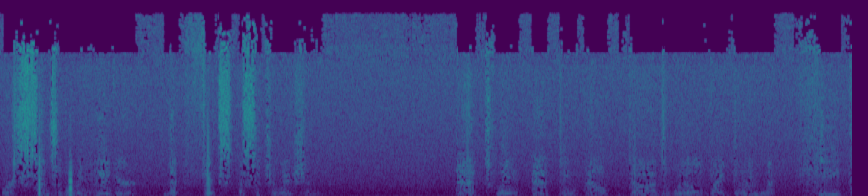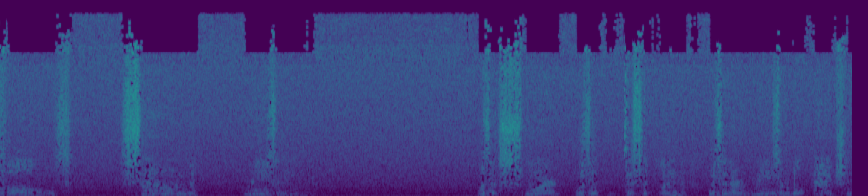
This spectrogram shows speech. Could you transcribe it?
or sensible behavior that fits a situation. Actually acting out God's will by doing what He calls sound reasoning. Was it smart? Was it disciplined? Was it a reasonable action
